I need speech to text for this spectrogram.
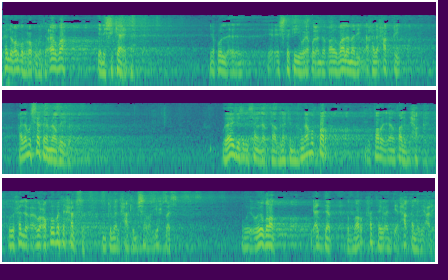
يحل عرضه وعقوبته. عرضة يعني شكايته. يقول يشتكي ويقول عند قال ظلمني أخذ حقي. هذا مستثنى من الغيبة. ولا يجوز للإنسان يغتاب لكن هنا مضطر. مضطر إلى أن يطالب بحقه ويحل وعقوبة حبسه من قبل الحاكم الشرعي يحبس ويضرب يؤدب بالضرب حتى يؤدي الحق الذي عليه.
